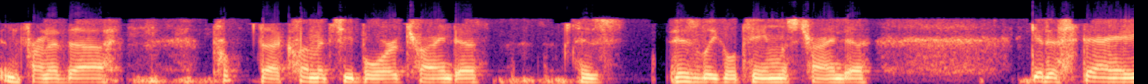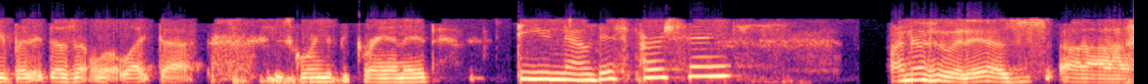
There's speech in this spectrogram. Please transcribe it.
in front of the the clemency board trying to his his legal team was trying to get a stay, but it doesn't look like that is going to be granted. do you know this person? I know who it is. Uh,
